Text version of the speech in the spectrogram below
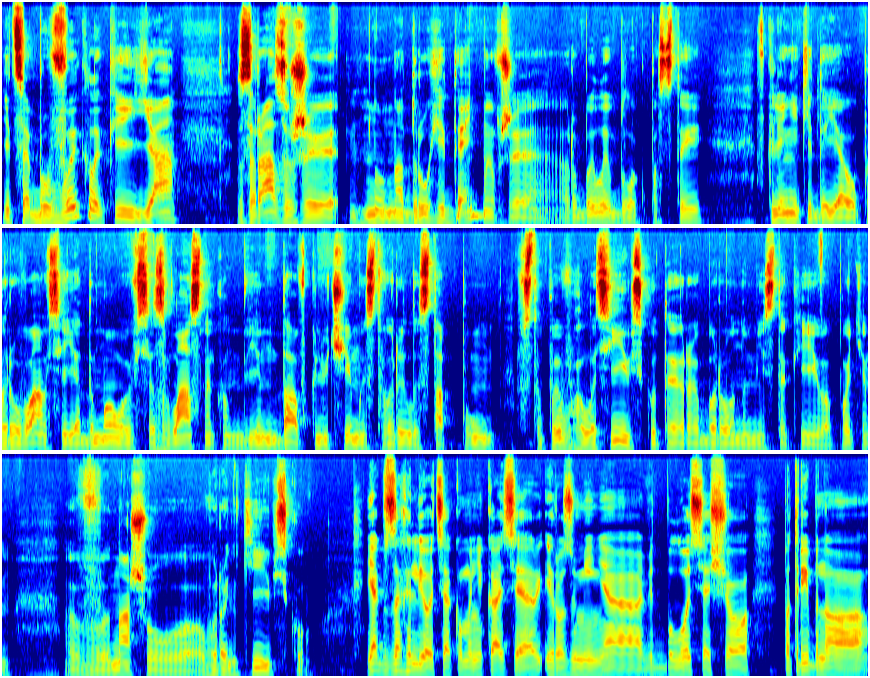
І це був виклик, і я зразу ж ну, на другий день ми вже робили блокпости. В клініці, де я оперувався, я домовився з власником. Він дав ключі, ми створили стаб-пункт, вступив в Голосіївську тероборону міста Києва, потім в нашу Воронківську. Як взагалі оця комунікація і розуміння відбулося, що потрібно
